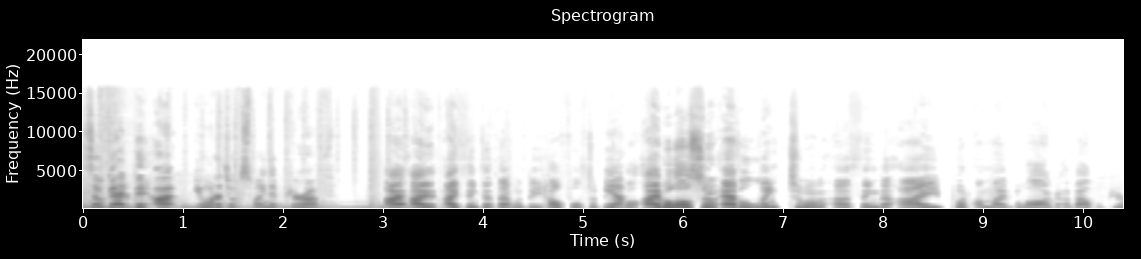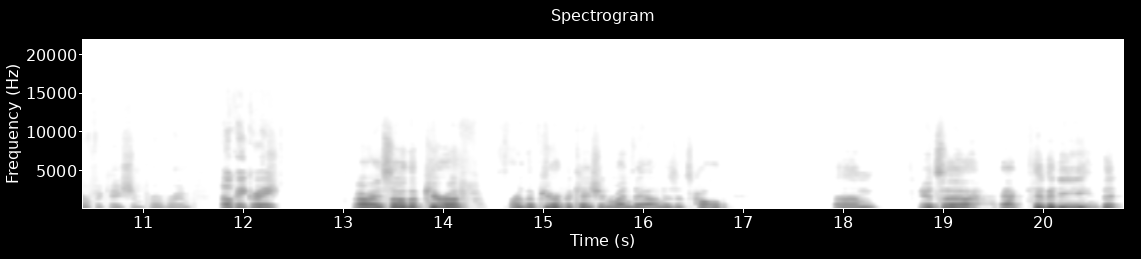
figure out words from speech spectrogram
so, God, uh, you wanted to explain the Purif? I, I, I think that that would be helpful to Yeah. people. I will also add a link to a, a thing that I put on my blog about the purification program. Okay, great. All right, so the Purif or the purification rundown, as it's called, um, it's a activity that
